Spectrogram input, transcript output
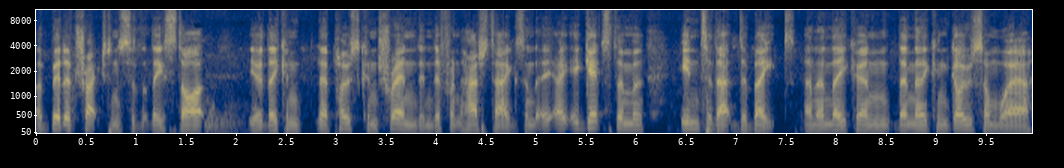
a bit of traction so that they start you know they can their posts can trend in different hashtags and it, it gets them into that debate and then they can then they can go somewhere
